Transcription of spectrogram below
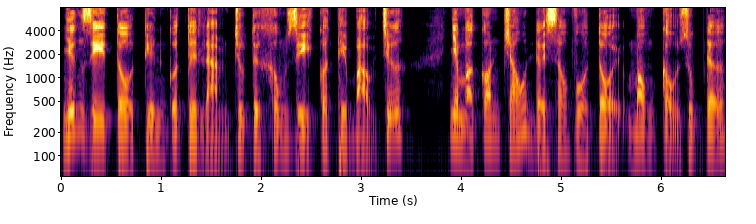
Những gì tổ tiên của tôi làm, chúng tôi không gì có thể bảo chữa. Nhưng mà con cháu đời sau vô tội, mong cậu giúp đỡ.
